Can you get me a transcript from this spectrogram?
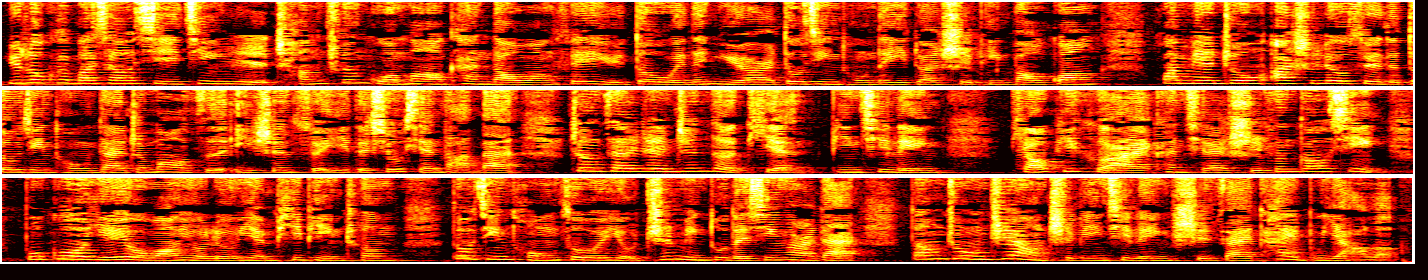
娱乐快报消息近日长春国贸看到王菲与窦唯的女儿窦靖童的一段视频曝光。画面中二十六岁的窦靖童戴着帽子一身随意的休闲打扮正在认真的舔冰淇淋。调皮可爱看起来十分高兴。不过也有网友留言批评称窦靖童作为有知名度的星二代当众这样吃冰淇淋实在太不雅了。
